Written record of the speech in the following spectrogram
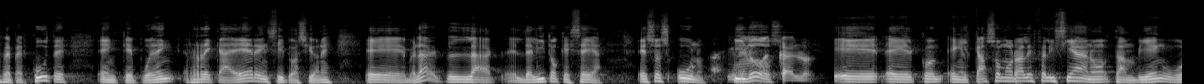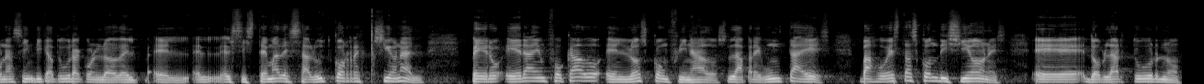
Repercute en que pueden recaer en situaciones, ¿verdad? El delito que sea. Eso es uno. y dos, eh, eh, con- en el caso Morales Feliciano también hubo una sindicatura con lo del el- el- el sistema de salud correccional, pero era enfocado en los confinados. La pregunta es, bajo estas condiciones, eh, doblar turno,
